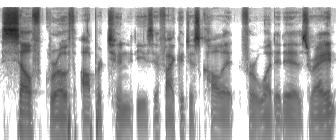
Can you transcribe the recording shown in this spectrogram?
self growth opportunities, if I could just call it for what it is, right?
